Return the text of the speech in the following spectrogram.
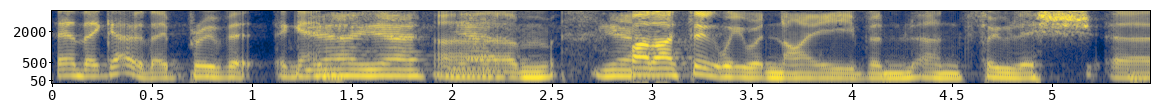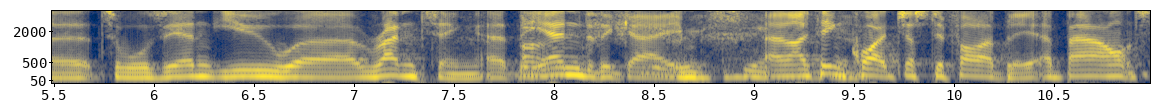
there they go. They prove it again. Yeah, yeah, Um, yeah. But I think we were naive and, and foolish uh, towards the end. You were ranting at the Oh, end of the game, furious, and I think quite justifiably about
